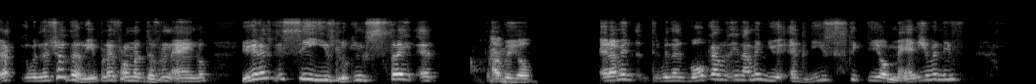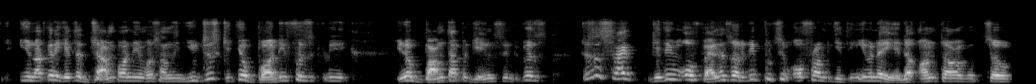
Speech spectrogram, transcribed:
like, when they shot the replay from a different angle, you can actually see he's looking straight at Albiol. And I mean, when that ball comes in, I mean, you at least stick to your man, even if you're not going to get a jump on him or something. You just get your body physically, you know, bumped up against him because just a slight getting him off balance already puts him off from getting even a header on target. So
